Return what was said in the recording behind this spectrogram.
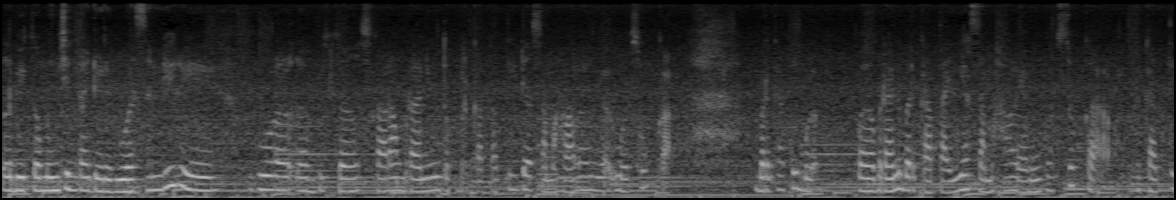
lebih ke mencintai diri gue sendiri. Gue lebih ke sekarang berani untuk berkata tidak sama hal yang gak gue suka. Berkati berani berkata iya sama hal yang gue suka. Berkati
